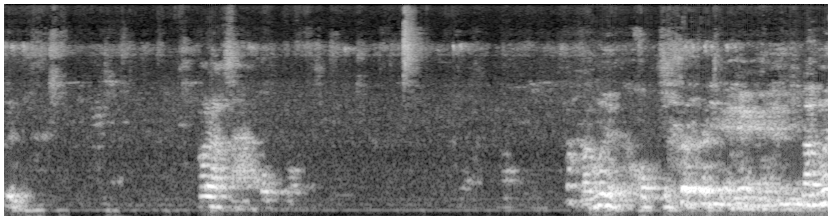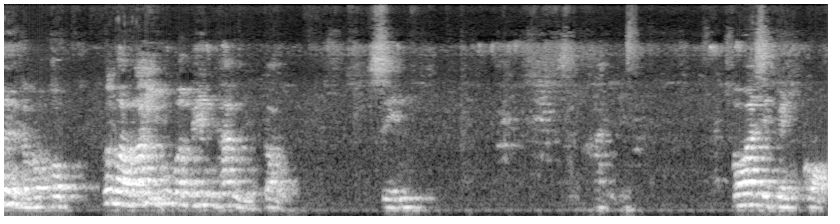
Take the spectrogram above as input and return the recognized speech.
ขึ้น ก็รักษาครบหมดบางมือก็ครบบางมือก็บ่ครบก็บอกว่าผู้บำเพ็ญธรรมอยู่ต้องศีลสำคัญเพราะว่าสิเป็นเกาะ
